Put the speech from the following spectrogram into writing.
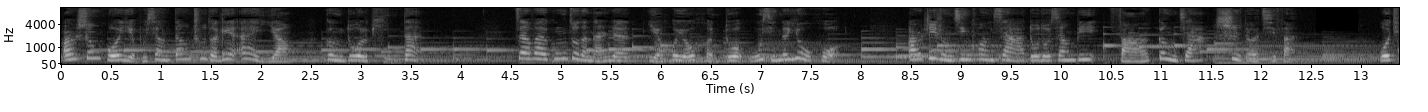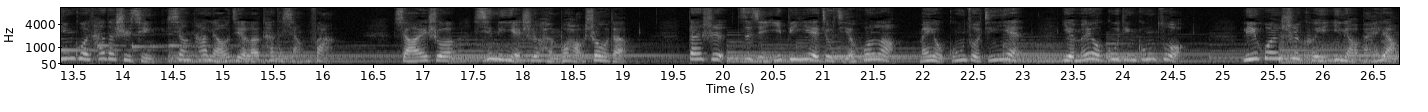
而生活也不像当初的恋爱一样，更多了平淡。在外工作的男人也会有很多无形的诱惑。而这种境况下，咄咄相逼反而更加适得其反。我听过他的事情，向他了解了他的想法。小 A 说，心里也是很不好受的，但是自己一毕业就结婚了，没有工作经验，也没有固定工作，离婚是可以一了百了。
